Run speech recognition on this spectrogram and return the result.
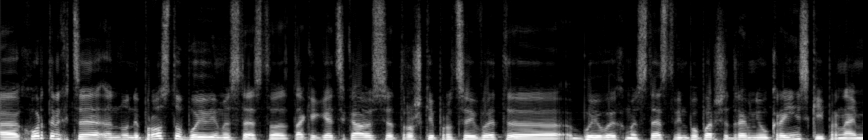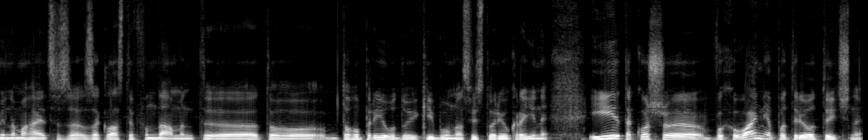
Е, Хортинг це ну не просто бойові мистецтва. Так як я цікавився трошки про цей вид е, бойових мистецтв, він, по-перше, древньоукраїнський, принаймні намагається за- закласти фундамент е, того, того періоду, який був у нас в історії України. І також е, виховання патріотичне.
